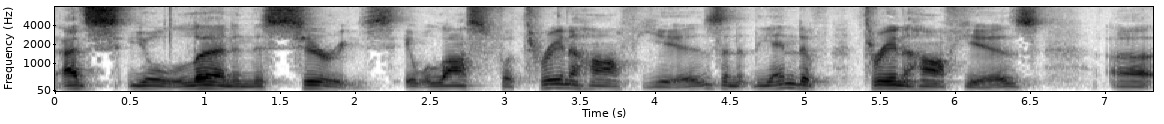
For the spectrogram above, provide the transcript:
as you'll learn in this series, it will last for three and a half years, and at the end of three and a half years, uh,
